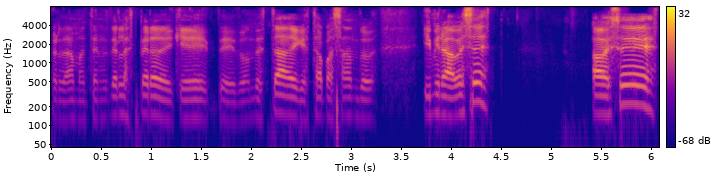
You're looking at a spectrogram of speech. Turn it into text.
¿verdad? Mantenerte en la espera de qué, de dónde está, de qué está pasando. Y mira, a veces, a veces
